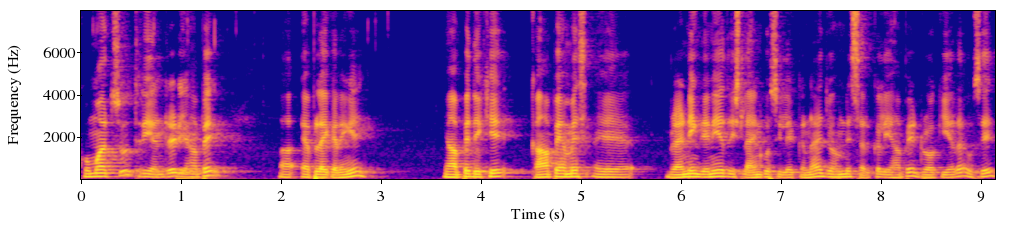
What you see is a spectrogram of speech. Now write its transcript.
Komatsu three hundred यहाँ पे अप्लाई करेंगे। यहाँ पे देखिए कहाँ पे हमें ब्रांडिंग देनी है तो इस लाइन को सिलेक्ट करना है। जो हमने सर्कल यहाँ पे ड्रॉ किया था, उसे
